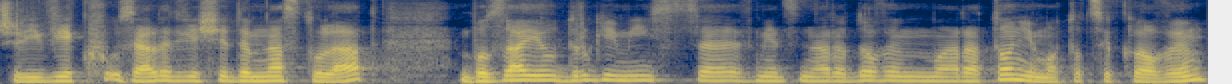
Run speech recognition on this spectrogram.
czyli w wieku zaledwie 17 lat, bo zajął drugie miejsce w międzynarodowym maratonie motocyklowym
